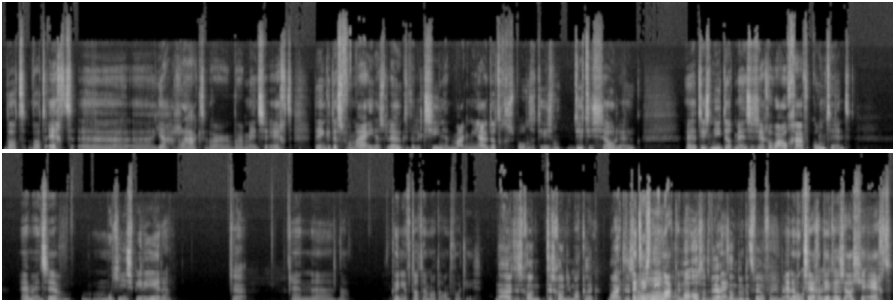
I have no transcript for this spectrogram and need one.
Wat, wat echt uh, ja, raakt. Waar, waar mensen echt denken: dat is voor mij, dat is leuk, dat wil ik zien. En het maakt niet uit dat het gesponsord is, want dit is zo leuk. Hè, het is niet dat mensen zeggen: wauw, gave content. Hè, mensen moet je inspireren. Ja. En nou. Ik weet niet of dat helemaal het antwoord is. Nou, het is gewoon, het is gewoon niet makkelijk. Maar het is, het wel, is niet makkelijk. Maar als het werkt, nee. dan doet het veel voor je merk. En dan moet ik zeggen, mij, dit is als je echt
